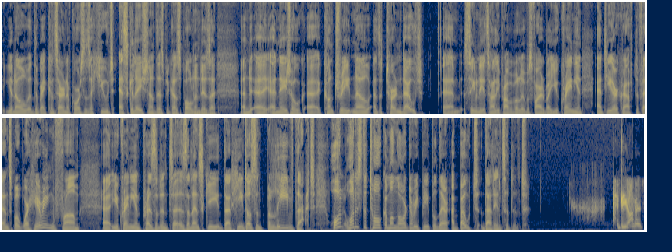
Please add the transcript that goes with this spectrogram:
you know, the great concern, of course, is a huge escalation of this because Poland is a, a, a NATO uh, country. Now, as it turned out, um, seemingly it's highly probable it was fired by Ukrainian anti aircraft defense. But we're hearing from uh, Ukrainian President uh, Zelensky that he doesn't believe that. What What is the talk among ordinary people there about that incident? To be honest,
